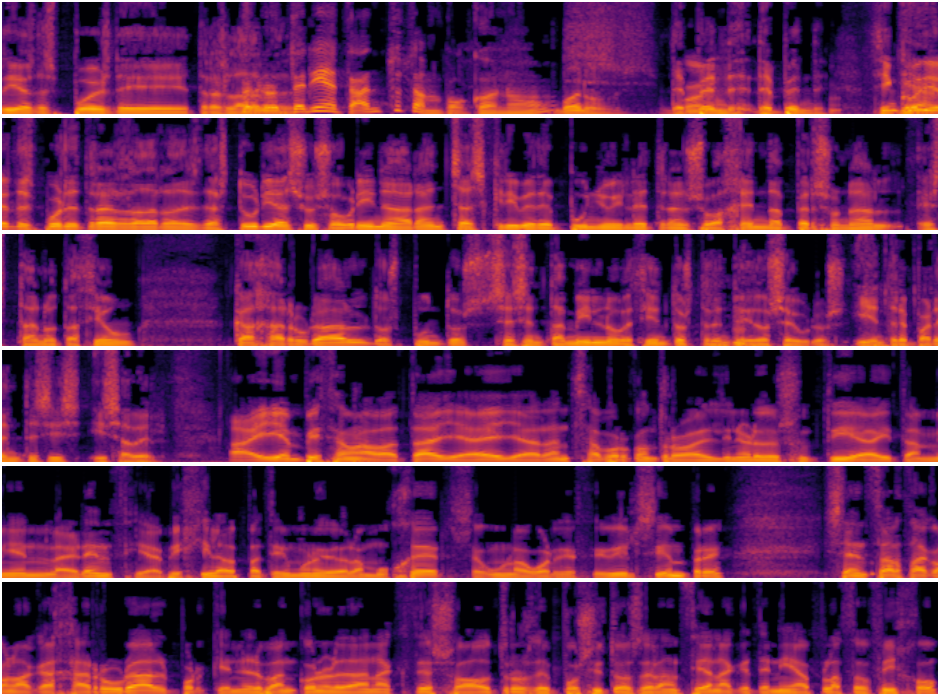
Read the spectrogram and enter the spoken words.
días después de trasladarla... Pero no tenía tanto tampoco, ¿no? Bueno, depende, Bueno. depende. Cinco Ya. días después de trasladarla desde Asturias, su sobrina Arancha escribe de puño y letra en su agenda personal esta anotación: Caja Rural, dos puntos, 60.932 euros. Y entre paréntesis, Isabel. Ahí empieza una batalla, ella, Arancha, por controlar el dinero de su tía y también la herencia. Vigila el patrimonio de la mujer, según la Guardia Civil siempre. Se enzarza con la caja rural porque en el banco no le dan acceso a otros depósitos de la anciana que tenía a plazo fijo.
